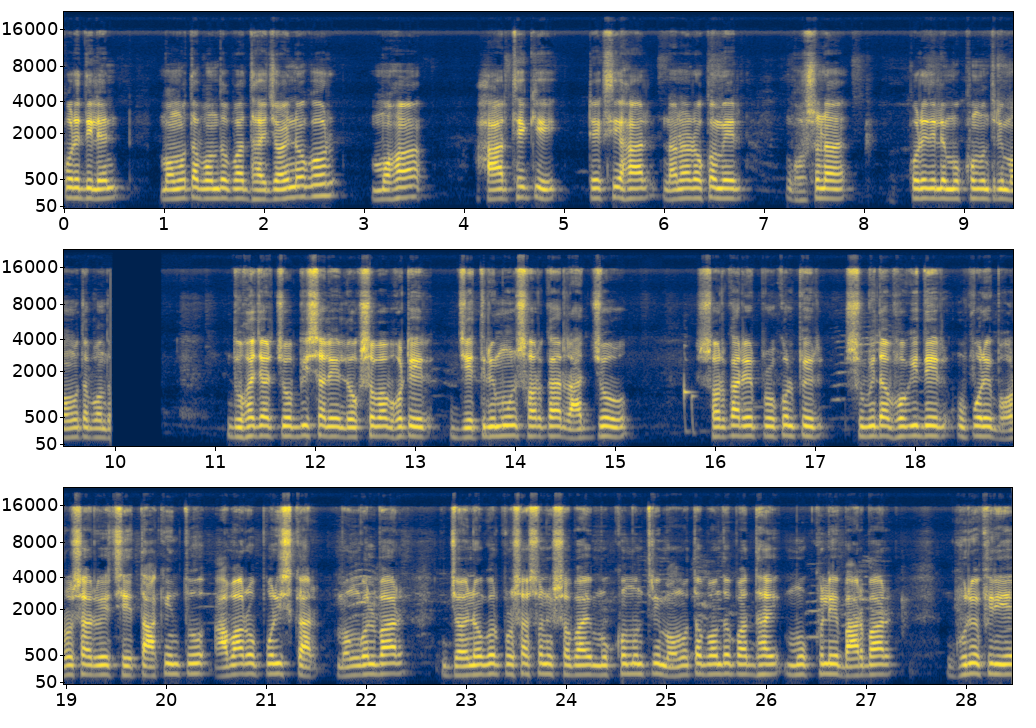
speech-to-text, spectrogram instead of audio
করে দিলেন মমতা বন্দ্যোপাধ্যায়। জয়নগর মহা হার থেকে ট্যাক্সি হার নানা রকমের ঘোষণা করে দিলেন মুখ্যমন্ত্রী মমতা বন্দ্যোপাধ্যায়। দু হাজার চব্বিশ সালে লোকসভা ভোটের যে তৃণমূল সরকার, রাজ্য সরকারের প্রকল্পের সুবিধাভোগীদের উপরে ভরসা রয়েছে, তা কিন্তু আবারও পরিষ্কার। মঙ্গলবার জয়নগর প্রশাসনিক সভায় মুখ্যমন্ত্রী মমতা বন্দ্যোপাধ্যায় মুখ খুলে বারবার ঘুরে ফিরিয়ে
